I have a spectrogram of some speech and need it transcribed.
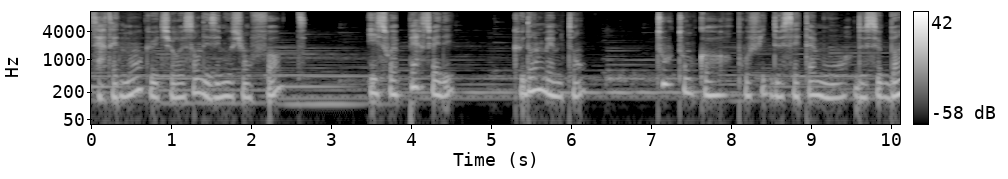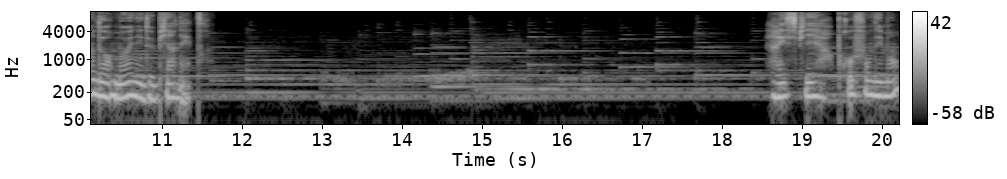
Certainement que tu ressens des émotions fortes et sois persuadé que dans le même temps, tout ton corps profite de cet amour, de ce bain d'hormones et de bien-être. Respire profondément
